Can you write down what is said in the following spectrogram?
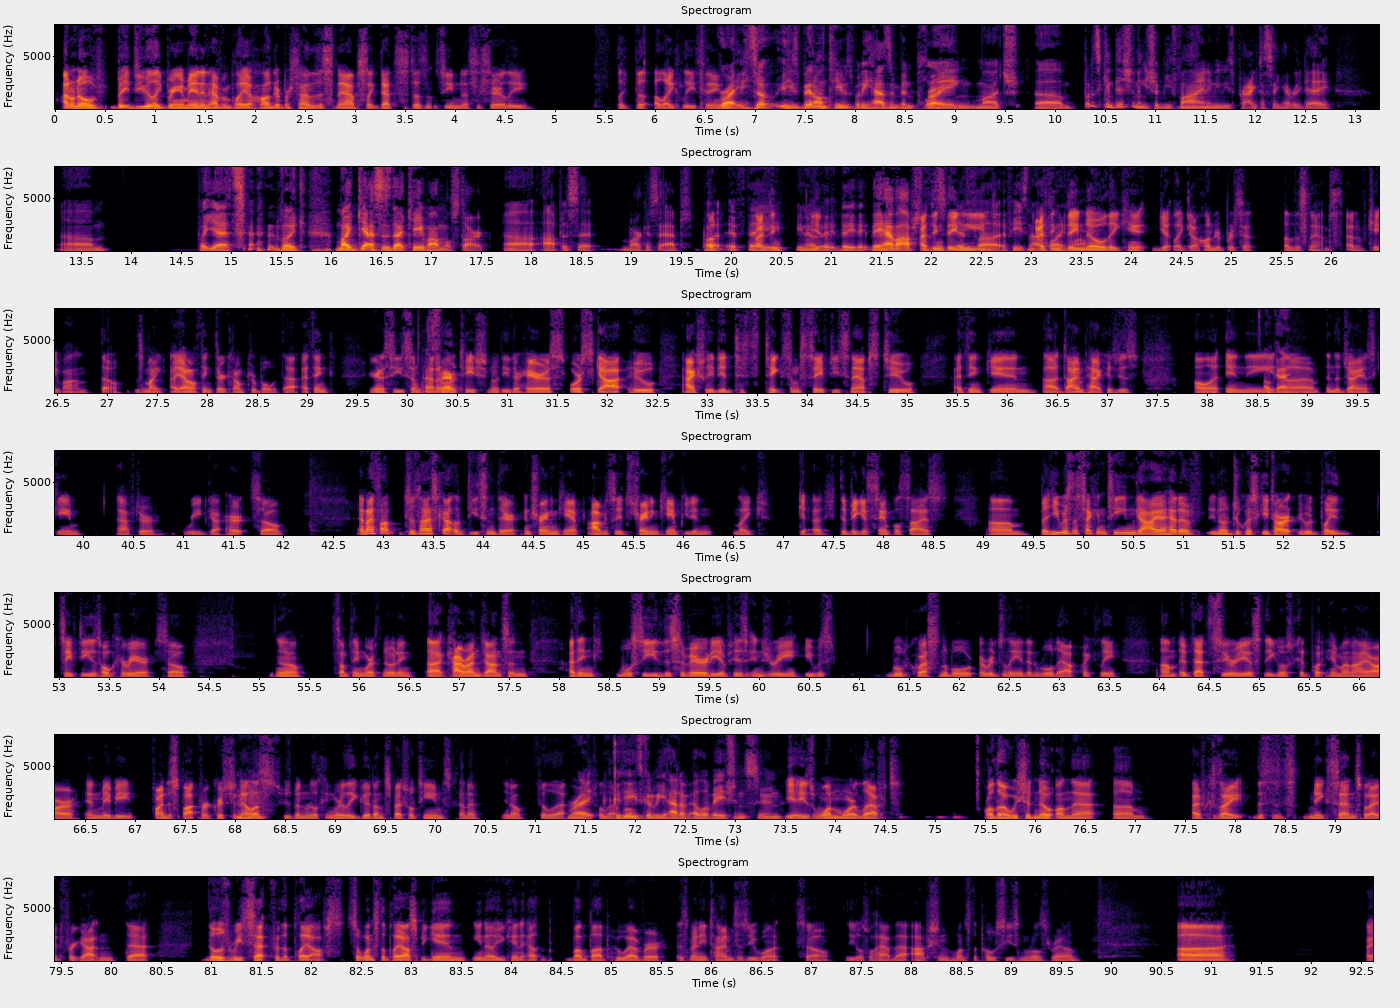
I don't know. If, but do you like bring him in and have him play hundred percent of the snaps? Like that just doesn't seem necessarily like the a likely thing, Right. So he's been on teams, but he hasn't been playing much. Um, but his conditioning should be fine. I mean, he's practicing every day. Um, but yeah, it's like my guess is that K'Von will start uh, opposite Marcus Epps. But, But if they, I think- you know, yeah. they, they they have options. I think they if, need- uh, if he's not. I think they well. know they can't get like hundred percent of the snaps out of K'Von, though. Is my I don't think they're comfortable with that. I think you're going to see some kind That's of fair. rotation with either Harris or Scott, who actually did t- take some safety snaps too. I think in uh, dime packages on in the Okay. uh, in the Giants game after Reed got hurt. So, and I thought Josiah Scott looked decent there in training camp. Obviously, it's training camp. He didn't like get uh the biggest sample size, um, but he was the second team guy ahead of you know Jaquiski Tartt, who had played safety his whole career. So, you know, something worth noting. Uh, Kyron Johnson, I think we'll see the severity of his injury. He was ruled questionable originally and then ruled out quickly. Um, if that's serious, the Eagles could put him on IR and maybe find a spot for Christian Mhm. Ellis, who's been looking really good on special teams, kind of, you know, fill that. right because he's going to be out of elevation soon. Yeah, he's one more left. Although we should note on that, um, because I, this is makes sense, but I had forgotten that those reset for the playoffs. So once the playoffs begin, you know you can bump up whoever as many times as you want. So the Eagles will have that option once the postseason rolls around. Uh,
